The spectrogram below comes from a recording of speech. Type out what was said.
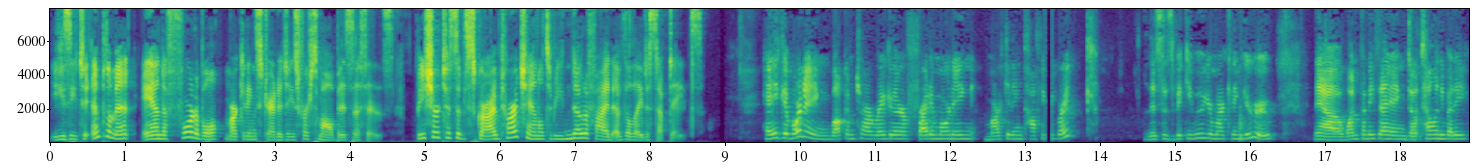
easy to implement, and affordable marketing strategies for small businesses. Be sure to subscribe to our channel to be notified of the latest updates. Hey, good morning. Welcome to our regular Friday morning marketing coffee break. This is Vicky Wu, your marketing guru. Now, one funny thing, don't tell anybody.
